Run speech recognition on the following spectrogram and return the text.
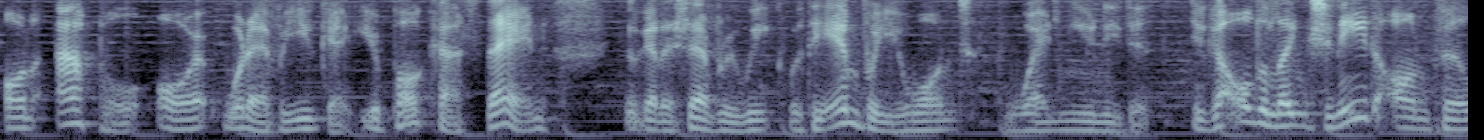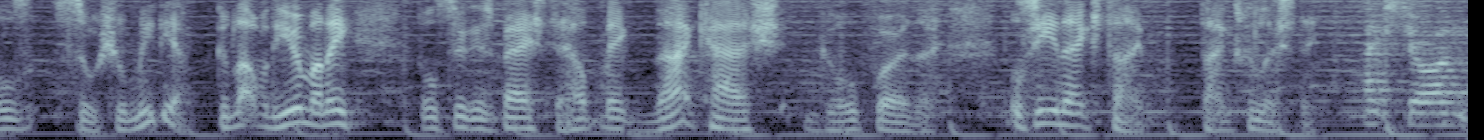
on Apple or wherever you get your podcasts. Then you'll get us every week with the info you want when you need it. You get all the links you need on Phil's social media. Good luck with your money. Phil's doing his best to help make that cash go further. We'll see you next time. Thanks for listening. Thanks, John.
